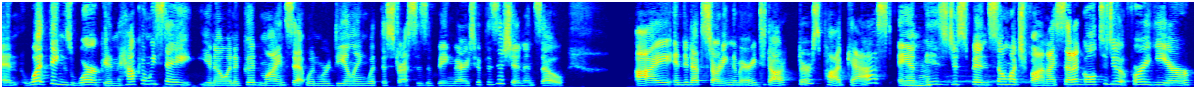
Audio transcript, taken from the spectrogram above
and what things work and how can we stay you know in a good mindset when we're dealing with the stresses of being married to a physician and so I ended up starting the Married to Doctors podcast, and mm-hmm. it's just been so much fun. I set a goal to do it for a year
